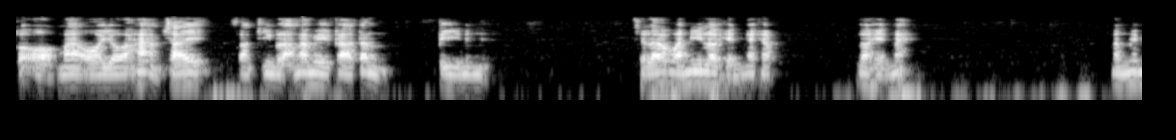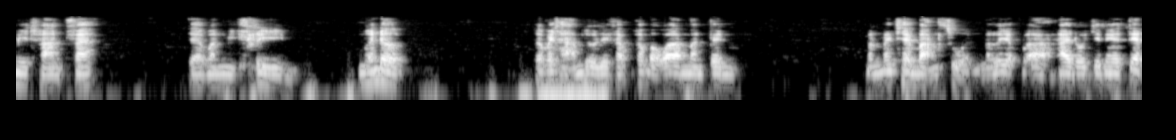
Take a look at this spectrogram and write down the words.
ก็ออกมาออยห้ามใช้ความจริงหลังอเมริกาตั้งปีหนึ่งเสร็จแล้ววันนี้เราเห็นนะครับ เราเห็นไหมมันไม่มีทรานแฟตแต่มันมีครีม เหมือนเดิมเราไปถามดูเลยครับเขาบอกว่ามันเป็น มันไม่ใช่บางส่วน มันเรียกว่าไฮโดรเจเนเต็ด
